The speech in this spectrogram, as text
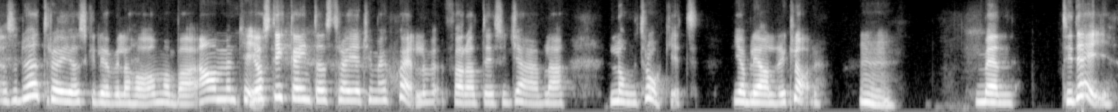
Alltså den här tröjan skulle jag vilja ha. Man bara, Ja men typ. Jag stickar inte ens tröjor till mig själv för att det är så jävla långtråkigt. Jag blir aldrig klar. Mm. Men till dig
